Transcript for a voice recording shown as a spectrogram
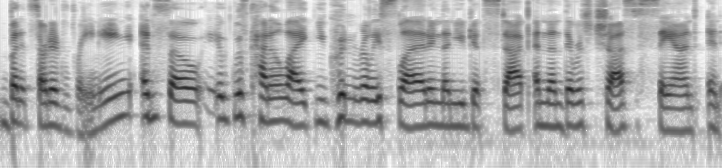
but it started raining. And so it was kind of like you couldn't really sled and then you'd get stuck. And then there was just sand in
